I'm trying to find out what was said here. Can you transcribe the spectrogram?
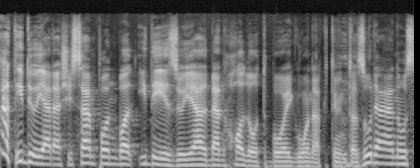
hát időjárási szempontból idézőjelben halott bolygónak tűnt az Uranus,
